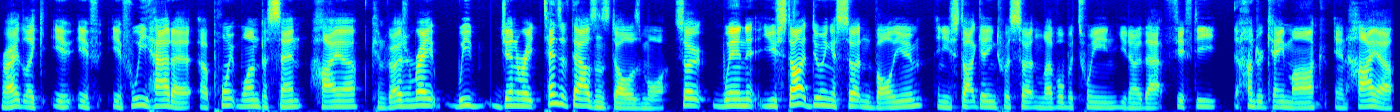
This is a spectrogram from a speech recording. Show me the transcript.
right? Like if if, if we had a, a 0.1% higher conversion rate, we generate tens of thousands of dollars more. So when you start doing a certain volume and you start getting to a certain level between, you know, that 50, 100K mark and higher,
